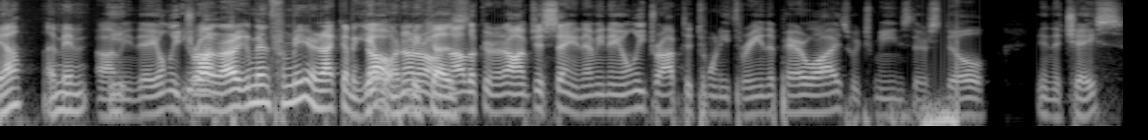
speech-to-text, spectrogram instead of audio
Yeah, I mean, I mean, they only dropped. an argument from me? You're not going to get no, one no, no, because I'm not looking. No, I'm just saying. I mean, they only dropped to 23 in the pairwise, which means they're still in the chase.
